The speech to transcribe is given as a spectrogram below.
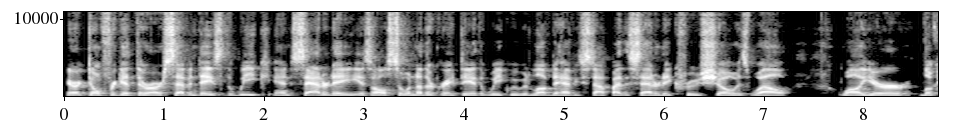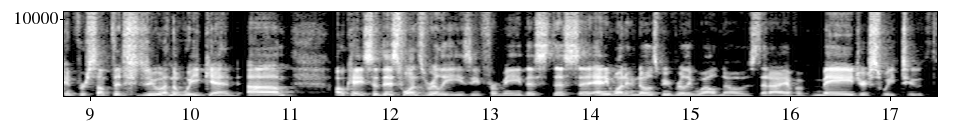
Eric, don't forget there are seven days of the week, and Saturday is also another great day of the week. We would love to have you stop by the Saturday Cruise Show as well while you're looking for something to do on the weekend. Um, okay, so this one's really easy for me. This this anyone who knows me really well knows that I have a major sweet tooth.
